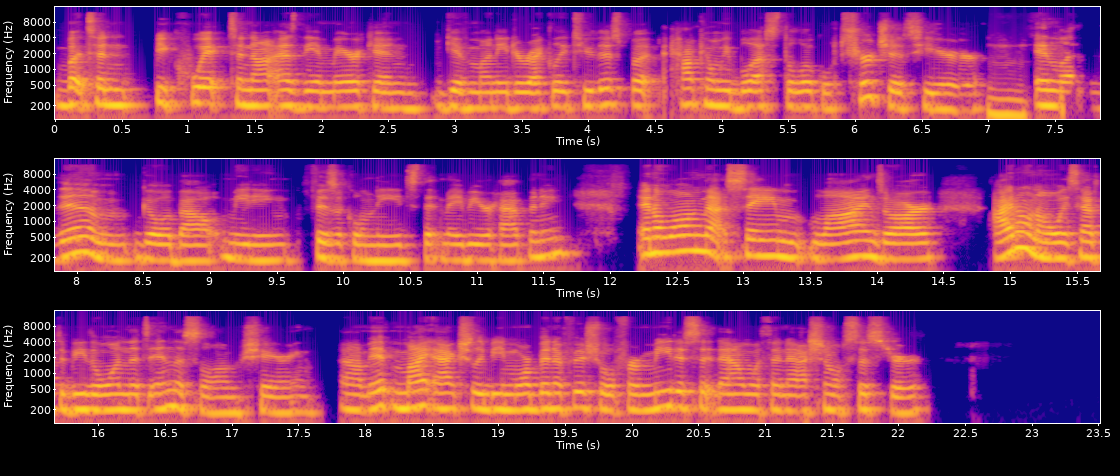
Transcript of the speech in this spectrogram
But to be quick to not, as the American, give money directly to this, but how can we bless the local churches here mm. and let them go about meeting physical needs that maybe are happening? And along that same lines are I don't always have to be the one that's in the slum sharing. Um, it might actually be more beneficial for me to sit down with a national sister,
